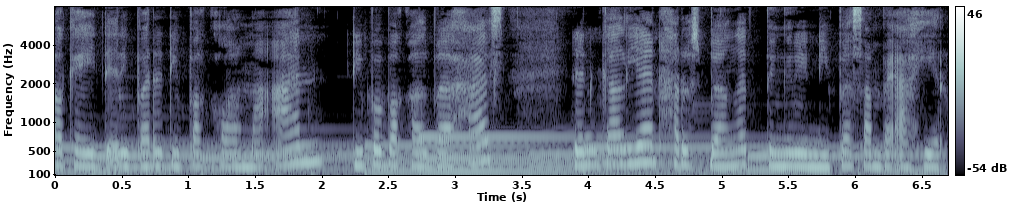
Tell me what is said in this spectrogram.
Oke, daripada Dipa kelamaan, Dipa bakal bahas dan kalian harus banget dengerin Dipa sampai akhir.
